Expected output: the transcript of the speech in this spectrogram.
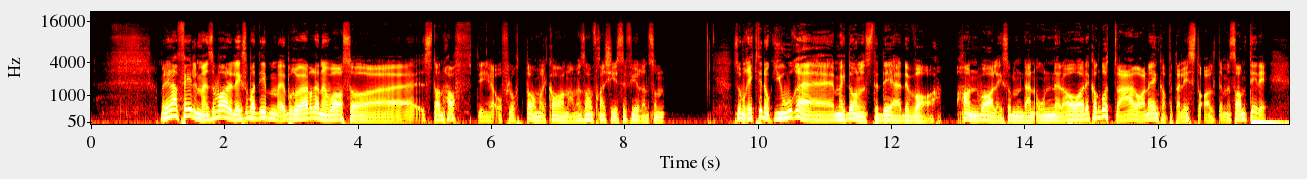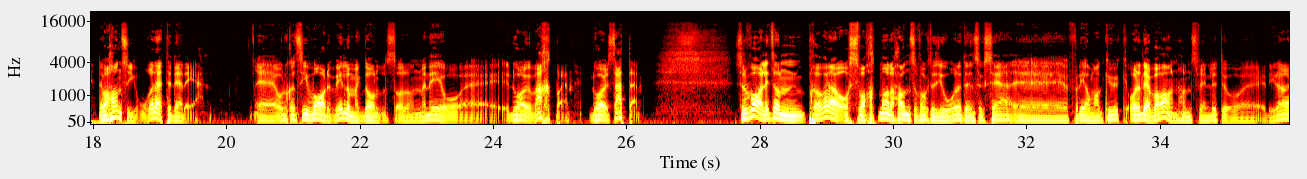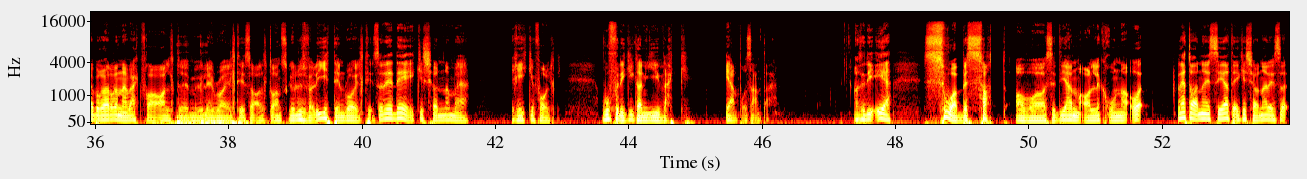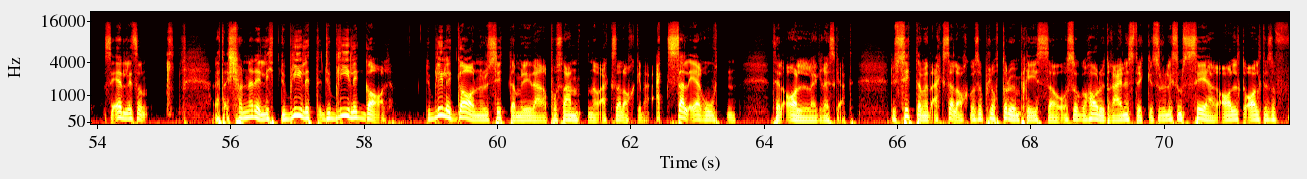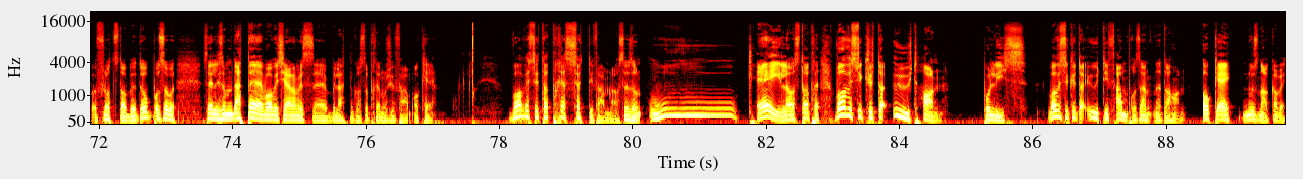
Men i den filmen så var det liksom at de brødrene var så uh, standhaftige og flotte amerikanere, mens han franchisefyren som som riktignok gjorde eh, McDonald's til det det var. Han var liksom den onde, da, og det kan godt være han er en kapitalist og alt det, men samtidig, det var han som gjorde det til det det er. Eh, og du kan si hva du vil om McDonald's, og, men det er jo eh, Du har jo vært på en. Du har jo sett en. Så det var litt sånn Prøver det å svartmale han som faktisk gjorde det til en suksess eh, fordi han var kuk. Og det var han. Han svindlet jo eh, de der brødrene vekk fra alt mulig royalties og alt. Og han skulle selvfølgelig gitt inn royalties. Så det er det jeg ikke skjønner med rike folk. Hvorfor de ikke kan gi vekk 1 av det. Altså, de er så besatt av å sitte igjen med alle kroner. Og vet du hva, når jeg sier at jeg ikke skjønner det, så, så er det litt sånn jeg skjønner det litt. Du blir litt, du blir litt gal. Du blir litt gal når du sitter med de der prosentene og Excel-arkene. Excel er roten til all griskhet. Du sitter med et Excel-ark, og så plotter du en priser, og så har du et regnestykke, så du liksom ser alt, og alt er så flott stabbet opp, og så, så er liksom Dette er hva vi tjener hvis eh, billetten koster 325. Ok. Hva hvis vi tar 375, da? Så er det sånn Ok, la oss ta 3 Hva hvis vi kutter ut han? På lys. Hva hvis du kutter ut de fem prosentene til han? Ok, nå snakker vi.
